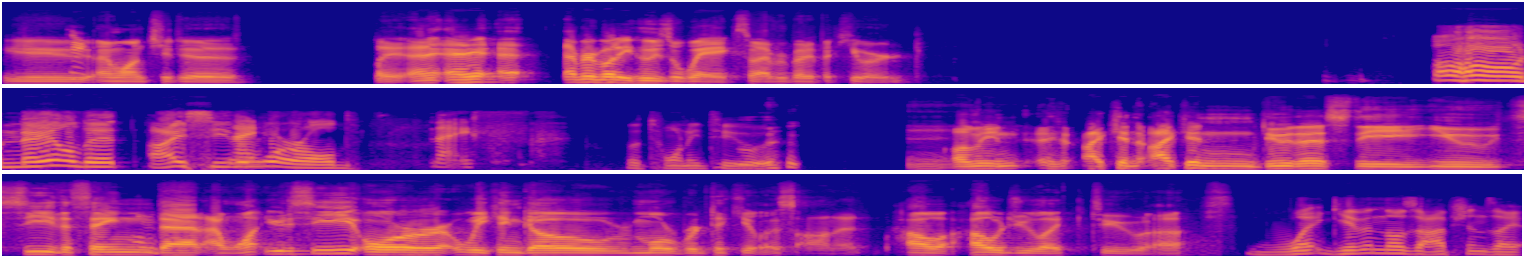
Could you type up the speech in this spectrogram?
you i want you to like and, and everybody who's awake so everybody but Heward. Oh, nailed it. I see Nice. the world. Nice. The 22. i mean i can i can do this the you see the thing that i want you to see or we can go more ridiculous on it how how would you like to uh What given those options, I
